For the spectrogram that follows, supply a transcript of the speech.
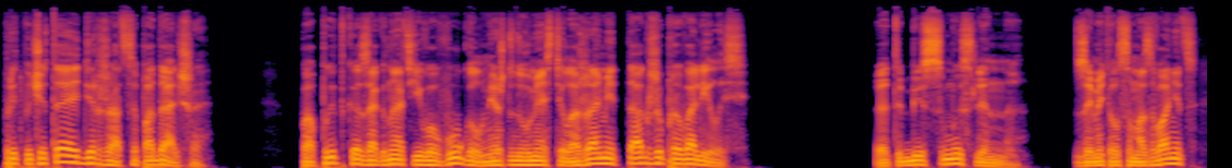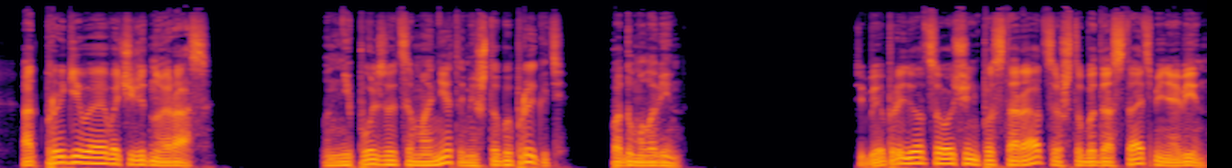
предпочитая держаться подальше. Попытка загнать его в угол между двумя стеллажами также провалилась. «Это бессмысленно», — заметил самозванец, отпрыгивая в очередной раз. «Он не пользуется монетами, чтобы прыгать», — подумала Вин. «Тебе придется очень постараться, чтобы достать меня, Вин.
